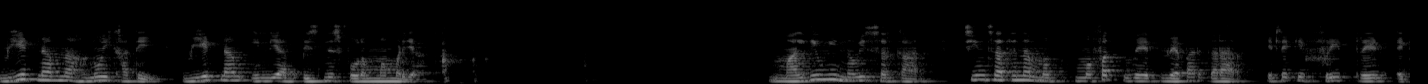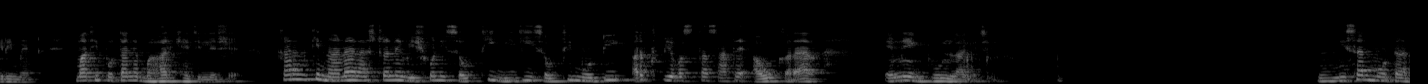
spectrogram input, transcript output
વિયેટનામના હનોઈ ખાતે વિયેટનામ ઇન્ડિયા બિઝનેસ ફોરમમાં મળ્યા હતા. માલદીવની નવી સરકાર ચીન સાથેના મફત વેપાર કરાર એટલે કે ફ્રી ટ્રેડ એગ્રીમેન્ટમાંથી પોતાને બહાર ખેંચી લેશે. કારણ કે નાના રાષ્ટ્રને વિશ્વની સૌથી બીજી, સૌથી મોટી અર્થવ્યવસ્થા સાથે આવું કરાર એમને એક ભૂલ લાગે છે. નિસાન મોટર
